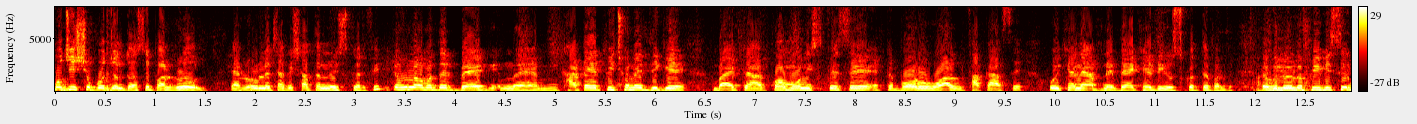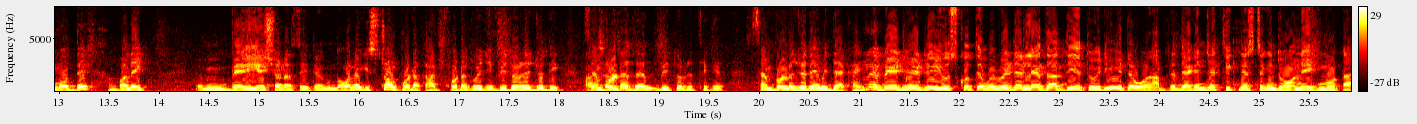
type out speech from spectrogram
পঁচিশশো পর্যন্ত আছে পার রোল এক রোলে থাকে সাতান্ন স্কোয়ার ফিট এটা হলো আমাদের ব্যাগ খাটের পিছনের দিকে বা একটা কমন স্পেসে একটা বড় ওয়াল ফাঁকা আছে ওইখানে আপনি ব্যাগ হেড ইউজ করতে পারবে। এগুলো হলো পিভিসির মধ্যে অনেক ভেরিয়েশন আছে এটার মধ্যে অনেক স্ট্রং প্রোডাক্ট হার্ড প্রোডাক্ট ওই যে ভিতরে যদি স্যাম্পলটা দেন ভিতরে থেকে স্যাম্পলটা যদি আমি দেখাই। বেড হেড ইউজ করতে পারবে এটা লেদার দিয়ে তৈরি এটা আপনি দেখেন যে থিকনেসটা কিন্তু অনেক মোটা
